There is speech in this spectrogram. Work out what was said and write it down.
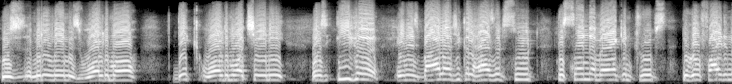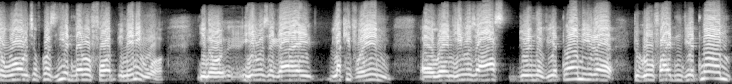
whose middle name is Waldemar, Dick Waldemar Cheney, was eager in his biological hazard suit to send American troops to go fight in a war, which of course he had never fought in any war. You know, he was a guy, lucky for him, uh, when he was asked during the Vietnam era to go fight in Vietnam,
